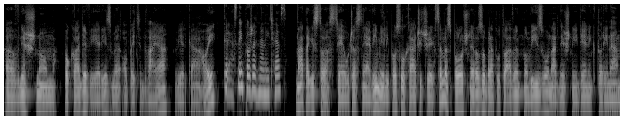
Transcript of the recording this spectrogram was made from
V dnešnom poklade viery sme opäť dvaja. Vierka, ahoj. Krásny požehnaný čas. No a takisto ste účastní aj vy, milí poslucháči, čiže chceme spoločne rozobrať túto adventnú výzvu na dnešný deň, ktorý nám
